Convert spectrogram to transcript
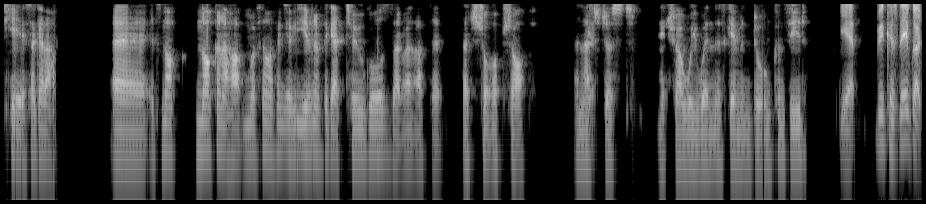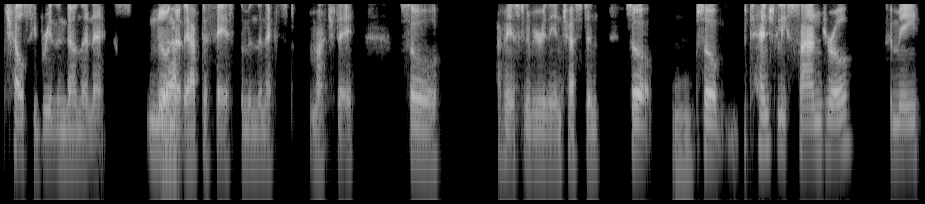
"Case I get a." Uh, it's not not going to happen with them. I think if, even if they get two goals, it's like right, that's it. Let's shut up shop and let's yeah. just make sure we win this game and don't concede. Yeah, because they've got Chelsea breathing down their necks, knowing yeah. that they have to face them in the next match day. So I think it's going to be really interesting. So Mhm. so potentially Sandro for me.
